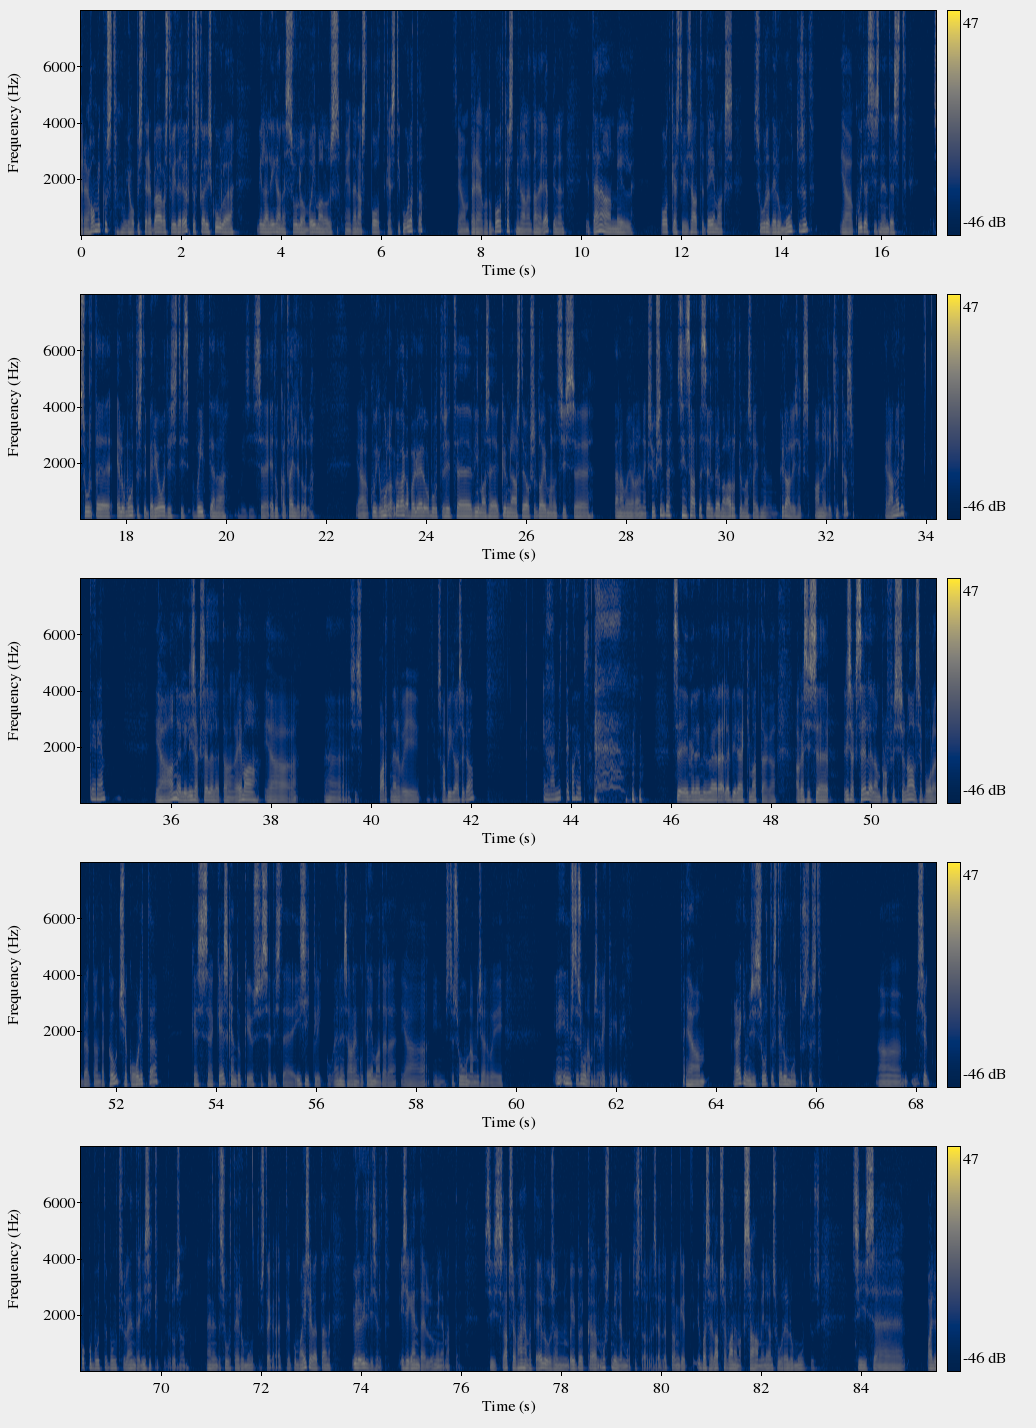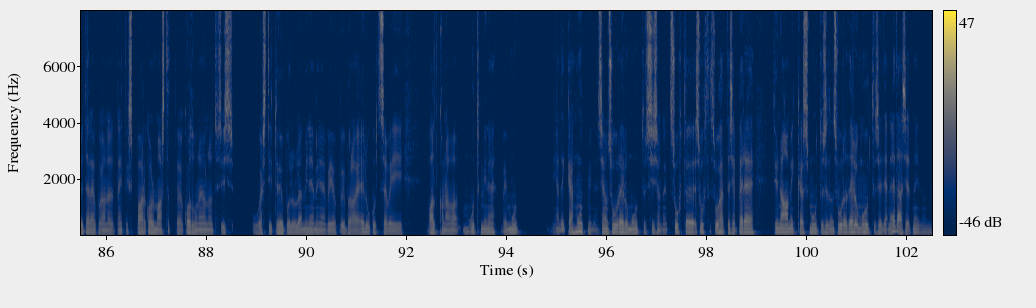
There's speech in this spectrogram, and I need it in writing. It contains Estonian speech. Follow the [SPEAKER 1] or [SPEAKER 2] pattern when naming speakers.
[SPEAKER 1] tere hommikust või hoopis tere päevast või tere õhtust, kallis kuulaja, millal iganes sul on võimalus meie tänast podcasti kuulata. see on Pere ja Kodu podcast, mina olen Tanel Jeppinen ja täna on meil podcasti või saate teemaks suured elumuutused ja kuidas siis nendest suurte elumuutuste perioodist siis võitjana või siis edukalt välja tulla. ja kuigi mul on ka väga palju elumuutusid eh, viimase kümne aasta jooksul toimunud, siis eh, täna ma ei ole õnneks üksinda siin saates sel teemal arutlemas, vaid meil on külaliseks Anneli Kikas. tere, Anneli!
[SPEAKER 2] tere!
[SPEAKER 1] ja Anneli lisaks sellele, et ta on ka ema ja äh, siis partner või ma ei tea, kas abikaasa ka?
[SPEAKER 2] enam mitte kahjuks
[SPEAKER 1] see meil enne läbi rääkimata, aga, aga siis äh, lisaks sellele on professionaalse poole pealt on ta coach ja koolitaja kes keskendubki just siis selliste isikliku enesearengu teemadele ja inimeste suunamisel või, inimeste suunamisele ikkagi või. ja räägime siis suurtest elumuutustest. Äh, mis see kokkupuutepunkt sul endal isiklikus elus on nende suurte elumuutustega, et kui ma ise võtan üleüldiselt, isegi enda ellu minemata, siis lapsevanemate elus on, võib ikka mustmiljon muutust olla seal, et ongi, et juba see lapsevanemaks saamine on suur elumuutus, siis äh, paljudele, kui on näiteks paar-kolm aastat äh, kodune olnud, siis uuesti tööpõllule minemine või võib-olla elukutse või valdkonna muutmine või muut-, nii-öelda ikka muutmine, see on suur elumuutus, siis on need suhte, suhte, suhetes ja pere dünaamikas muutused on suured elumuutused ja nii edasi, et neid on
